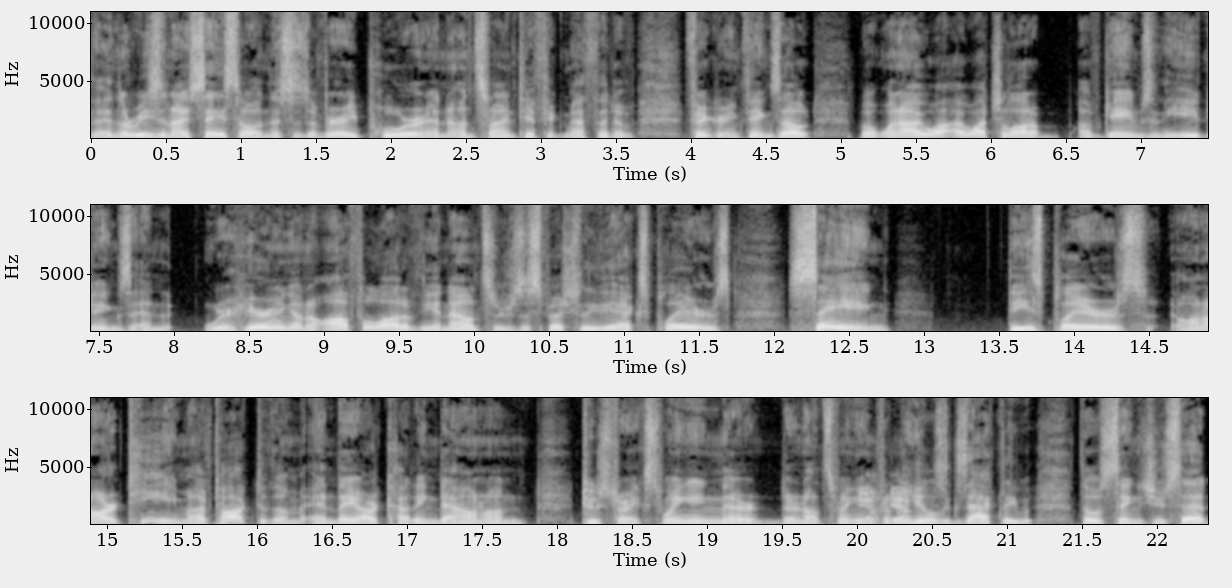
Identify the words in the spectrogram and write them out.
and the reason I say so, and this is a very poor and unscientific method of figuring things out, but when I, I watch a lot of, of games in the evenings, and we're hearing an awful lot of the announcers, especially the ex players, saying these players on our team, I've talked to them, and they are cutting down on two strike swinging. They're they're not swinging Yeah, from yeah. the heels. Exactly those things you said,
